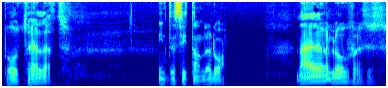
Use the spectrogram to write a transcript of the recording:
På hotellet. Inte sittande då. Nej, det låg faktiskt.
